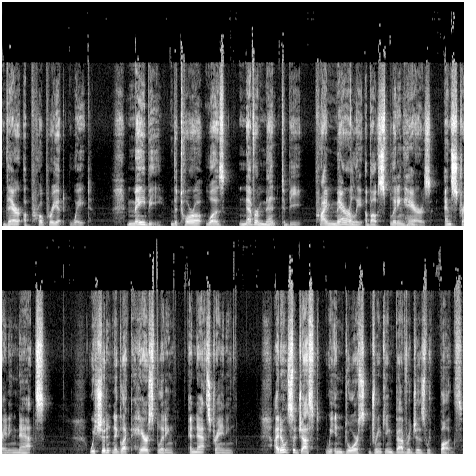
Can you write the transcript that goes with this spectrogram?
their appropriate weight. Maybe the Torah was never meant to be primarily about splitting hairs and straining gnats. We shouldn't neglect hair splitting and gnat straining. I don't suggest we endorse drinking beverages with bugs.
